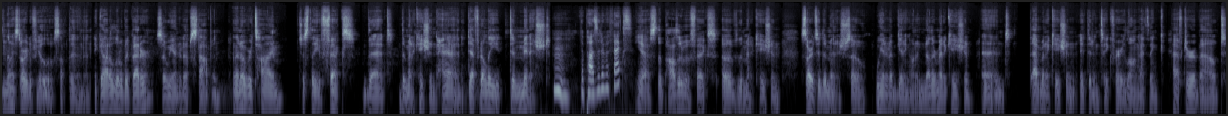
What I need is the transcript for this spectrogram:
And then I started to feel a little something and it got a little bit better. So we ended up stopping. And then over time, just the effects that the medication had definitely diminished. Hmm. The positive effects? Yes, the positive effects of the medication started to diminish. So we ended up getting on another medication and that medication it didn't take very long i think after about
